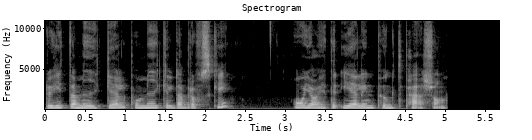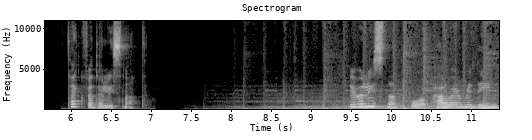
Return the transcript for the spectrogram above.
Du hittar Mikael på Mikael Dabrowski och jag heter elin.persson. Tack för att du har lyssnat! Du har lyssnat på Power Within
